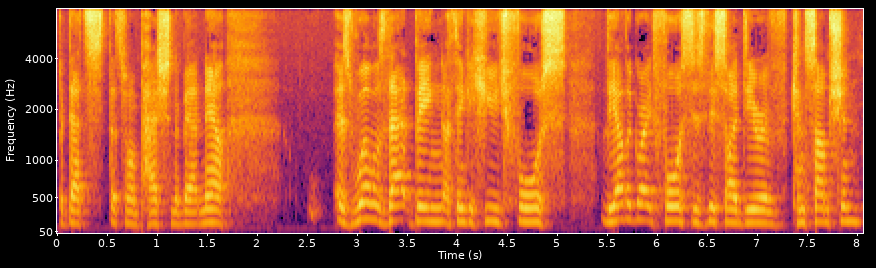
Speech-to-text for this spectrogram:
But that's that's what I'm passionate about. Now, as well as that being, I think, a huge force, the other great force is this idea of consumption,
